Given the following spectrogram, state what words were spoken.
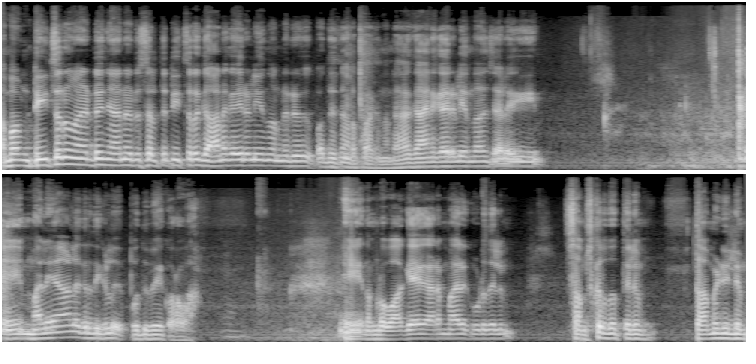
അപ്പം ടീച്ചറുമായിട്ട് ഞാനൊരു സ്ഥലത്ത് ടീച്ചർ ഗാനകൈരളി എന്ന് പറഞ്ഞൊരു പദ്ധതി നടപ്പാക്കുന്നുണ്ട്. ആ ഗാനകൈരളി എന്താണെന്ന് വെച്ചാൽ ഈ മലയാള കൃതികൾ പൊതുവേ കുറവാണ് ഈ നമ്മുടെ വാഗ്യകാരന്മാർ കൂടുതലും സംസ്കൃതത്തിലും തമിഴിലും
